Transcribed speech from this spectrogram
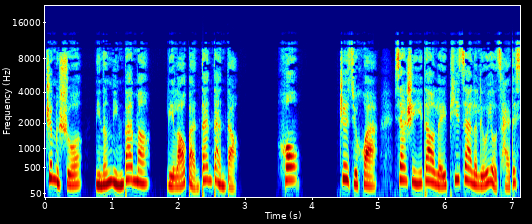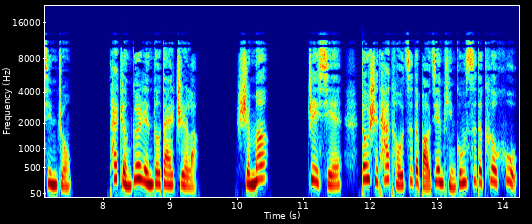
这么说，你能明白吗？”李老板淡淡道：“轰。”这句话像是一道雷劈在了刘有才的心中，他整个人都呆滞了。什么？这些都是他投资的保健品公司的客户，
